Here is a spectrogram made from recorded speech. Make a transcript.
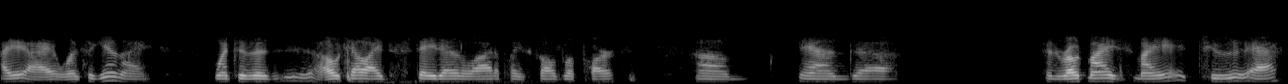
I, I once again I went to the hotel I'd stayed at a lot, a place called Le Parc, um, and uh, and wrote my my two acts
